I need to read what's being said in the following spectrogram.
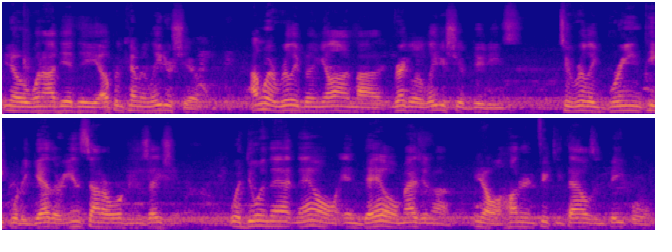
you know, when I did the up and coming leadership, I went really beyond my regular leadership duties to really bring people together inside our organization. We're doing that now in Dell. Imagine a you know 150,000 people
